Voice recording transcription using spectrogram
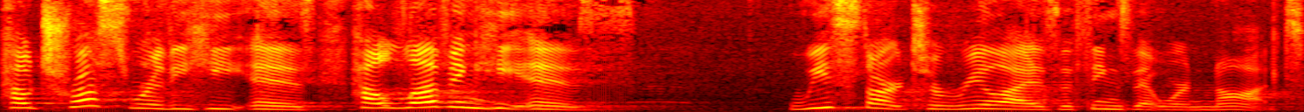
how trustworthy He is, how loving He is, we start to realize the things that we're not.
